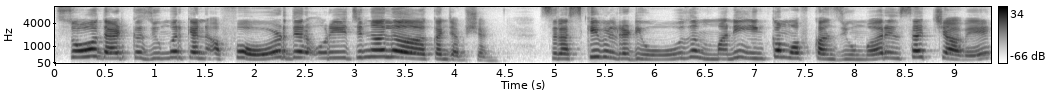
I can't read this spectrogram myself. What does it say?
so that consumer can afford their original uh, consumption. Slutsky will reduce money income of consumer in such a way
